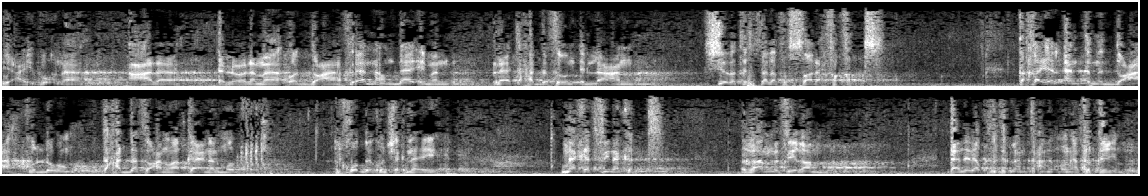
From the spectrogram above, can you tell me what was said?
يعيبون على العلماء والدعاة لأنهم دائما لا يتحدثون إلا عن سيرة السلف الصالح فقط. تخيل أنت أن الدعاة كلهم تحدثوا عن واقعنا المر. الخطبه يكون شكلها إيه؟ نكد في نكد. غم في غم. لأن لو تكلمت عن المنافقين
